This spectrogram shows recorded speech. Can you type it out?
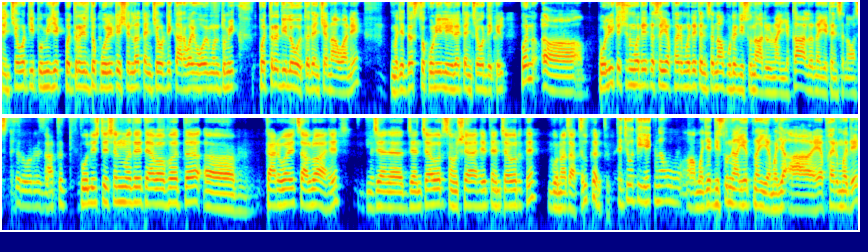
त्यांच्यावरती तुम्ही जे एक पत्र दिलं तर पोलीस स्टेशनला त्यांच्यावरती कारवाई होईल म्हणून तुम्ही पत्र दिलं होतं त्यांच्या नावाने. म्हणजे दस्त कोणी लिहिलं त्यांच्यावर देखील. पण पोलीस स्टेशनमध्ये तसं एफ आय आरमध्ये त्यांचं नाव कुठे दिसून आलं नाहीये का आलं नाहीये त्यांचं नाव असं? आता पोलीस स्टेशनमध्ये त्याबाबत कारवाई चालू आहे. ज्या- ज्यांच्यावर संशय आहे त्यांच्यावर ते गुन्हा दाखल करतील. त्याच्यावरती एक नाव म्हणजे दिसून येत नाहीये म्हणजे एफ आय आरमध्ये.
